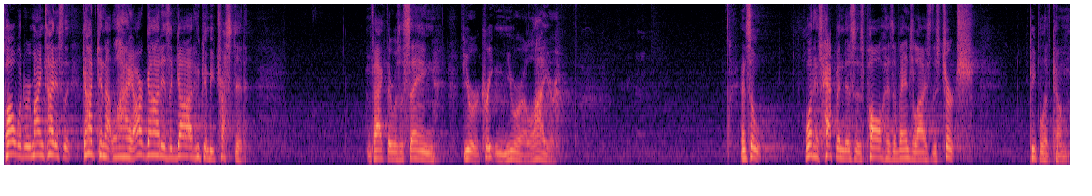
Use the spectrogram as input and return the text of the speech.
Paul would remind Titus that God cannot lie. Our God is a God who can be trusted. In fact, there was a saying if you were a Cretan, you were a liar. And so, what has happened is, as Paul has evangelized this church, people have come.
